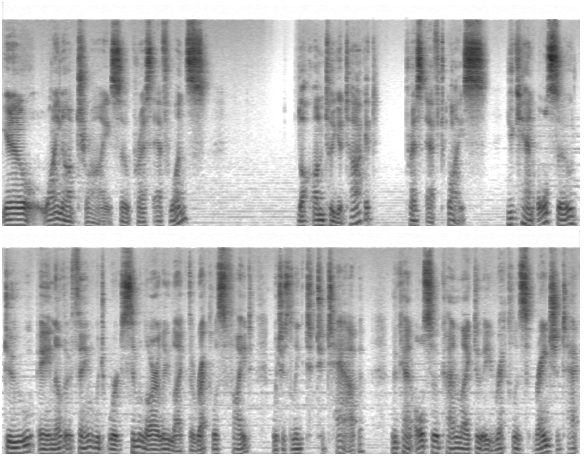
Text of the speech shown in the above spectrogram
you know why not try? So press F once, lock onto your target, press F twice you can also do another thing which works similarly like the Reckless Fight, which is linked to Tab. You can also kind of like do a Reckless Range attack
